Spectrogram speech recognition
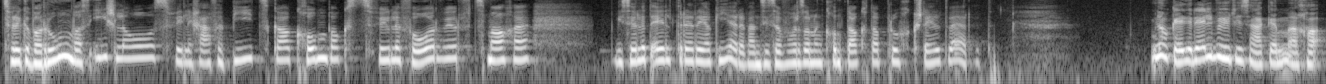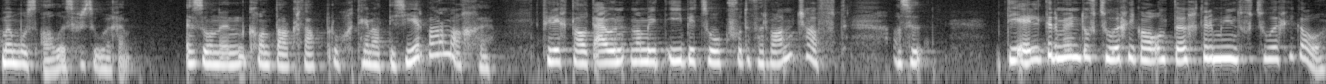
zu fragen, warum, was ist los, vielleicht auch vorbeizugehen, Combox zu füllen, Vorwürfe zu machen. Wie sollen die Eltern reagieren, wenn sie so vor so einen Kontaktabbruch gestellt werden? Ja, generell würde ich sagen, man, kann, man muss alles versuchen. So einen Kontaktabbruch thematisierbar machen. Vielleicht halt auch noch mit Einbezug von der Verwandtschaft. Also die Eltern müssen auf die Suche gehen und die Töchter müssen auf die Suche gehen.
